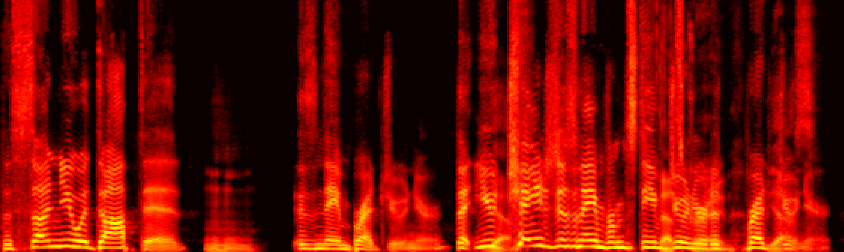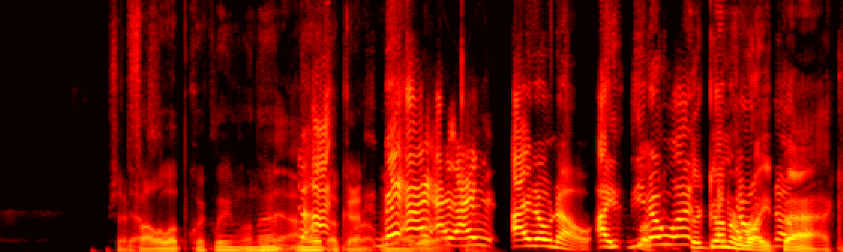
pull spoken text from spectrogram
the son you adopted Mhm. Is named Brett Jr. That you Yes. changed his name from Steve That's Jr. to. Brett Yes. Jr. Should I Yes. follow up quickly on that? No, I- okay. I, I, I, I don't know. I, you Look, know what? They're gonna write know. back.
